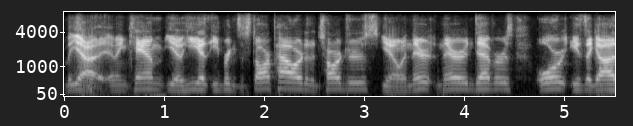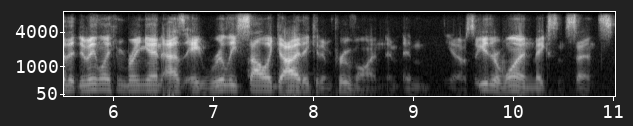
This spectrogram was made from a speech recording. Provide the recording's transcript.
but yeah, I mean Cam, you know, he he brings a star power to the Chargers, you know, in their in their endeavors, or he's a guy that New England can bring in as a really solid guy they can improve on, and, and you know, so either one makes some sense.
